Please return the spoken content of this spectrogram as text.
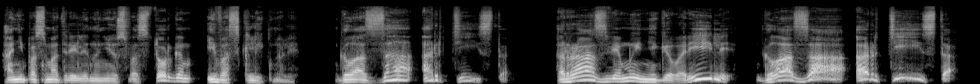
они посмотрели на нее с восторгом и воскликнули. «Глаза артиста! Разве мы не говорили? Глаза артиста!»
